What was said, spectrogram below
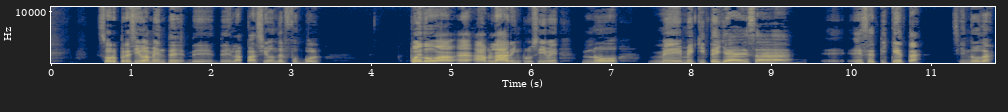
sorpresivamente de la pasión del fútbol. Puedo a, a hablar inclusive, no me, me quité ya esa, esa etiqueta, sin duda,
